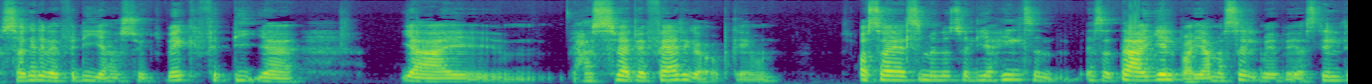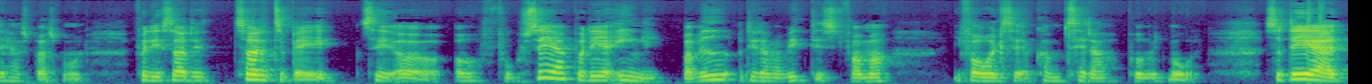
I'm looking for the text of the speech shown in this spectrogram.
så kan det være, fordi jeg har søgt væk, fordi jeg, jeg øh, jeg har svært ved at færdiggøre opgaven. Og så er jeg simpelthen nødt til lige at hele tiden, altså der hjælper jeg mig selv med ved at stille det her spørgsmål. Fordi så er det, så er det tilbage til at, at fokusere på det, jeg egentlig var ved, og det, der var vigtigst for mig, i forhold til at komme tættere på mit mål. Så det er et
